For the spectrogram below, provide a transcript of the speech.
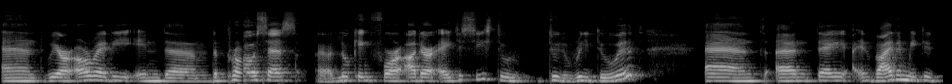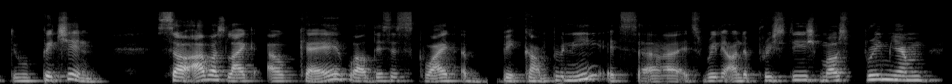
And we are already in the, the process uh, looking for other agencies to, to redo it. And, and they invited me to, to pitch in. So I was like, okay, well, this is quite a big company. It's uh, it's really on the prestige, most premium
